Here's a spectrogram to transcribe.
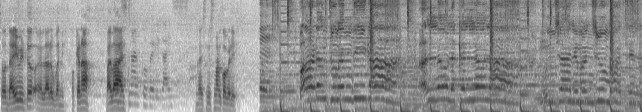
ಸೊ ದಯವಿಟ್ಟು ಎಲ್ಲರೂ ಬನ್ನಿ ಓಕೆನಾ ಬಾಯ್ ಬಾಯ್ ಮಾಡ್ಕೋಬೇಡಿ ಗಾಯ್ಸ್ ಗಾಯ್ಸ್ ಮಿಸ್ ಮಾಡ್ಕೋಬೇಡಿ. ಪಾಡಂತು ನಂದೀಗ ಅಲ್ಲೋಲ ಕಲ್ಲೋಲ ಮುಂಜಾನೆ ಮಂಜು ಮಾತೆಲ್ಲ.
